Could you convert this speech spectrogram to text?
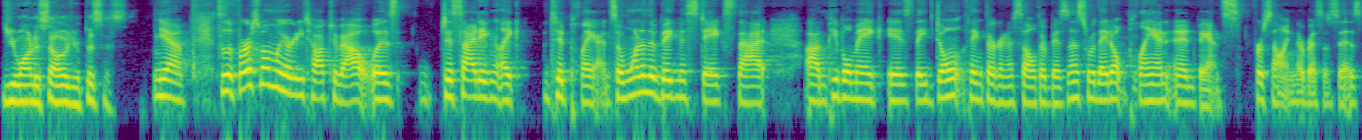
you want to sell your business? Yeah. So the first one we already talked about was deciding like to plan. So one of the big mistakes that um, people make is they don't think they're going to sell their business or they don't plan in advance for selling their businesses.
